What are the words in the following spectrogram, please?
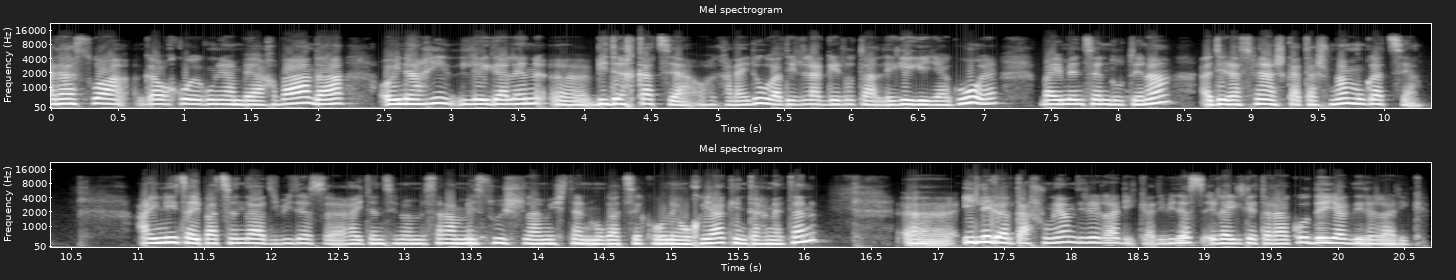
arazoa gaurko egunean behar ba, da oinarri legalen uh, biderkatzea. Horrek nahi du, bat direla gero eta lege gehiago, eh? ba dutena, adierazpen askatasuna mugatzea. Hainitza aipatzen da, adibidez, gaiten zinuen bezala, mezu islamisten mugatzeko neugriak interneten, uh, ilegaltasunean direlarik, adibidez, erailketarako deiak direlarik.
